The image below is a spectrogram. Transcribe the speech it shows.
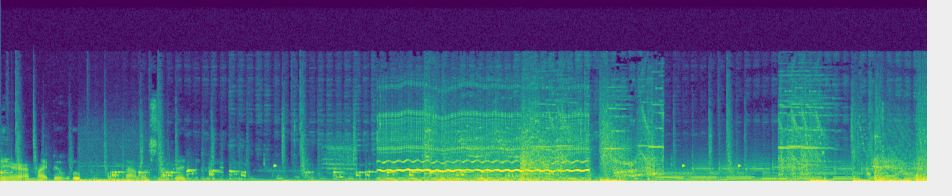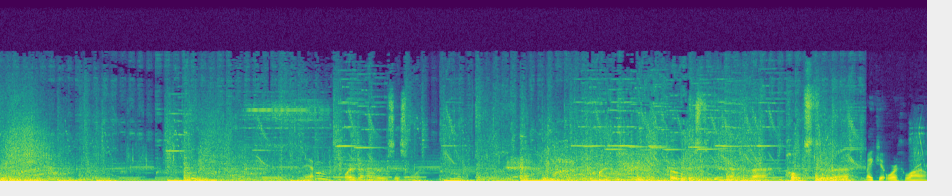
there, I might be able... Oop, that was no good. Lose this one. Hope is to get enough uh, bolts to uh, make it worthwhile.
